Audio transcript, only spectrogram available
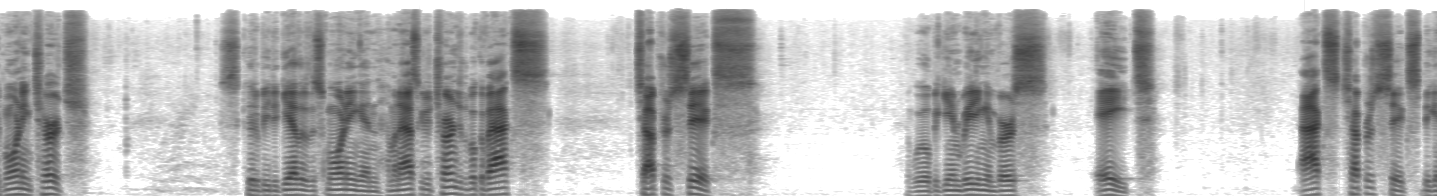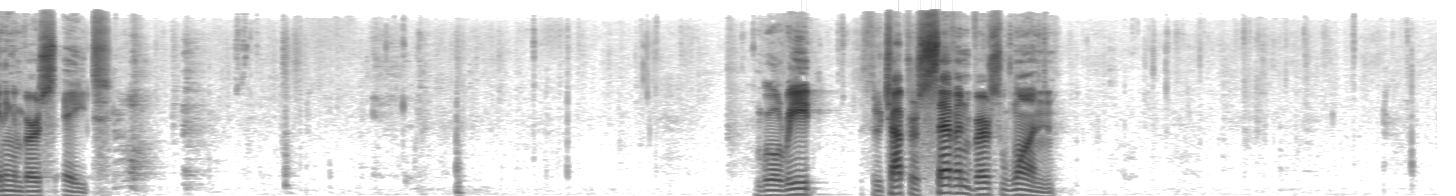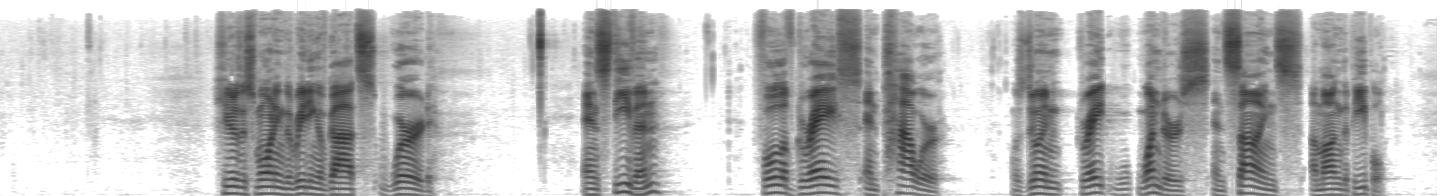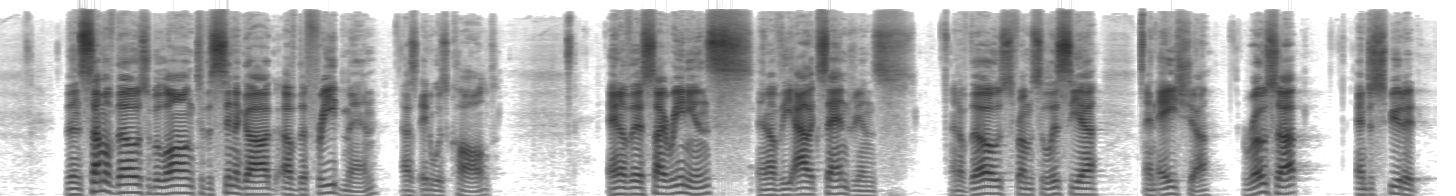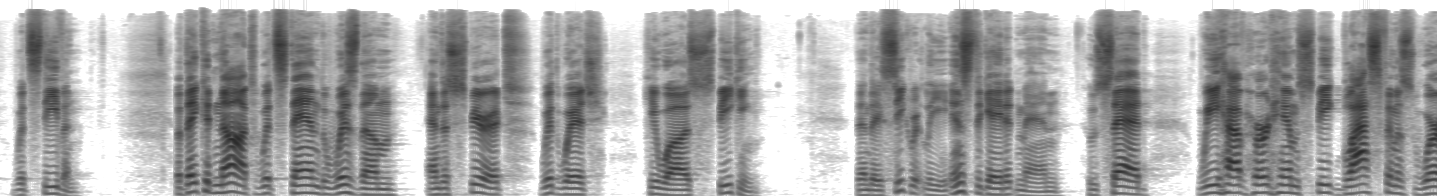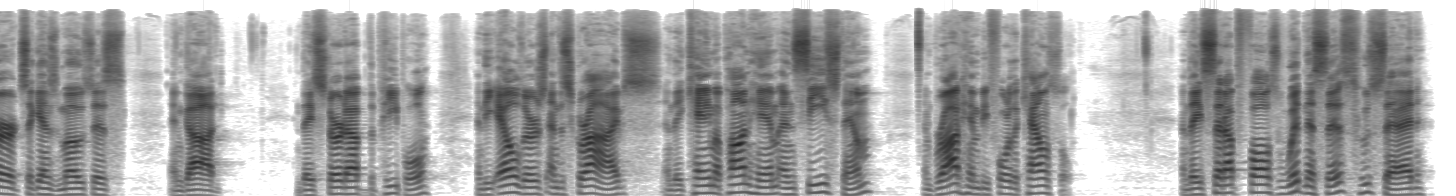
Good morning, church. It's good to be together this morning, and I'm going to ask you to turn to the book of Acts, chapter 6. We'll begin reading in verse 8. Acts chapter 6, beginning in verse 8. We'll read through chapter 7, verse 1. Hear this morning the reading of God's word. And Stephen, full of grace and power, was doing great wonders and signs among the people. Then some of those who belonged to the synagogue of the freedmen, as it was called, and of the Cyrenians, and of the Alexandrians, and of those from Cilicia and Asia, rose up and disputed with Stephen. But they could not withstand the wisdom and the spirit with which he was speaking. Then they secretly instigated men who said, We have heard him speak blasphemous words against Moses and God. And they stirred up the people and the elders and the scribes, and they came upon him and seized him and brought him before the council. And they set up false witnesses who said,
